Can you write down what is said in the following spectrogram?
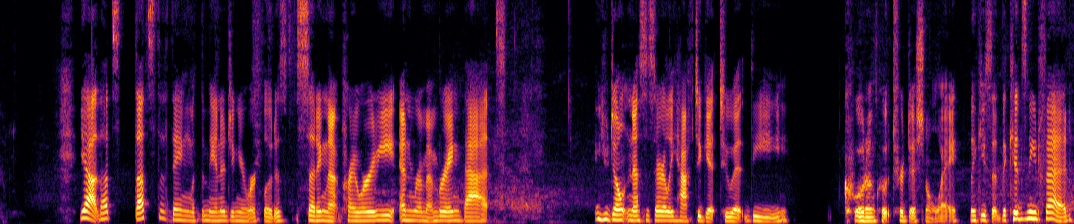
yeah, that's that's the thing with the managing your workload is setting that priority and remembering that you don't necessarily have to get to it the quote unquote traditional way. Like you said, the kids need fed.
